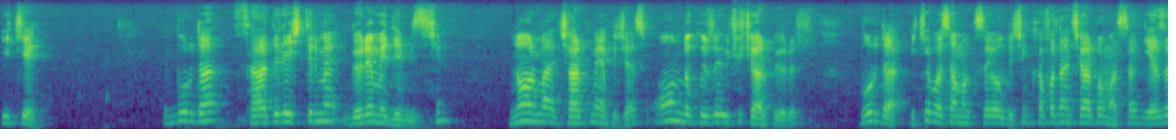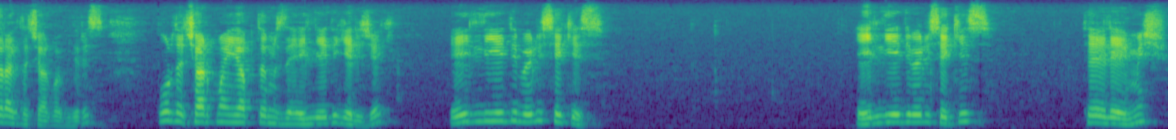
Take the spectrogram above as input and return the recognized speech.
2. Burada sadeleştirme göremediğimiz için normal çarpma yapacağız. 19 ile 3'ü çarpıyoruz. Burada iki basamak sayı olduğu için kafadan çarpamazsak yazarak da çarpabiliriz. Burada çarpmayı yaptığımızda 57 gelecek. 57 bölü 8. 57 bölü 8 TL'ymiş.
